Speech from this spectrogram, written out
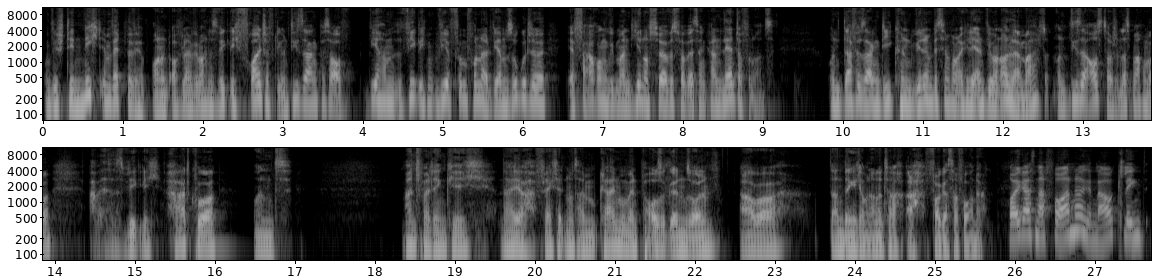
und wir stehen nicht im Wettbewerb on und offline. Wir machen das wirklich freundschaftlich und die sagen, pass auf, wir haben wirklich, wir 500, wir haben so gute Erfahrungen, wie man hier noch Service verbessern kann, lernt doch von uns. Und dafür sagen die, können wir dann ein bisschen von euch lernen, wie man online macht. Und dieser Austausch, und das machen wir. Aber es ist wirklich hardcore und manchmal denke ich, naja, vielleicht hätten wir uns einen kleinen Moment Pause gönnen sollen, aber dann denke ich am anderen Tag, ach, Vollgas nach vorne. Vollgas nach vorne, genau, klingt,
